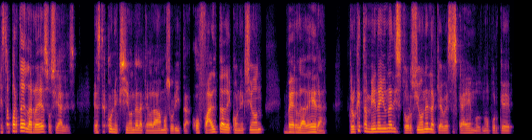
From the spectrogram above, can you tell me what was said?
esta parte de las redes sociales, esta conexión de la que hablábamos ahorita, o falta de conexión verdadera, creo que también hay una distorsión en la que a veces caemos, ¿no? Porque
